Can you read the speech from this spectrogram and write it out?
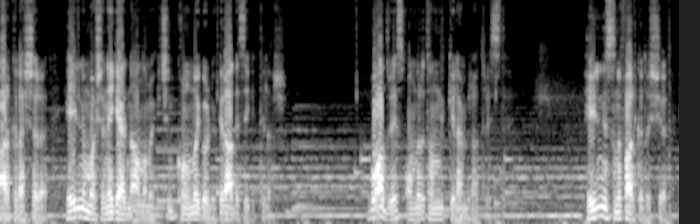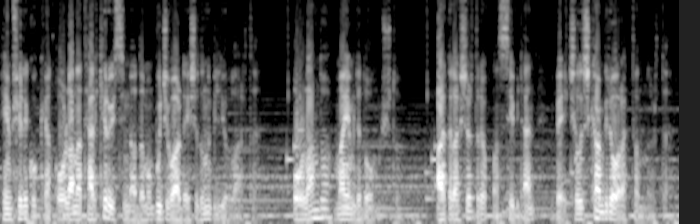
Arkadaşları Hayley'nin başına ne geldiğini anlamak için konumda gördükleri adrese gittiler. Bu adres onlara tanıdık gelen bir adresti. Hayley'nin sınıf arkadaşı, hemşirelik okuyan Orlando Terkero isimli adamın bu civarda yaşadığını biliyorlardı. Orlando, Miami'de doğmuştu. Arkadaşları tarafından sevilen ve çalışkan biri olarak tanınırdı.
